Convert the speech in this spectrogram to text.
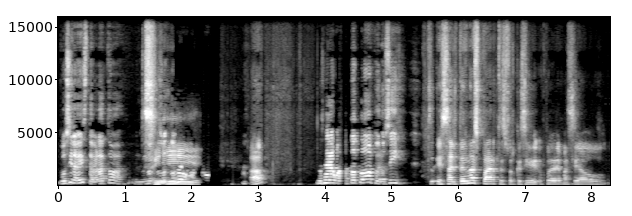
Vos sí la viste, ¿verdad? Toda. No, sí. No, ¿Ah? no, se la aguantó toda, pero sí. Salté unas partes porque sí fue demasiado.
